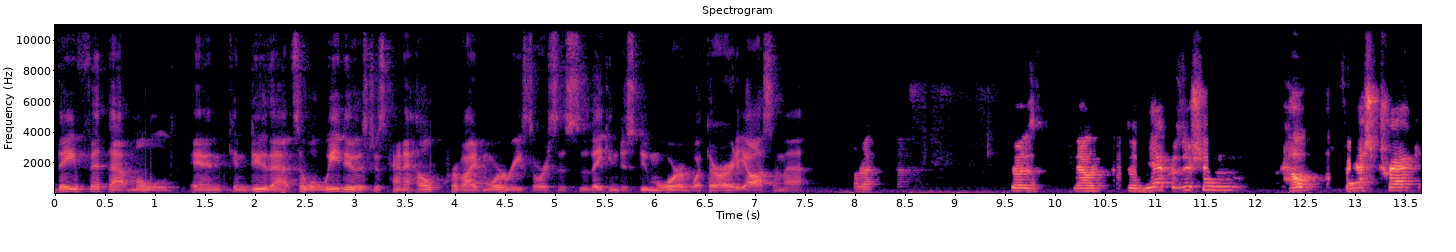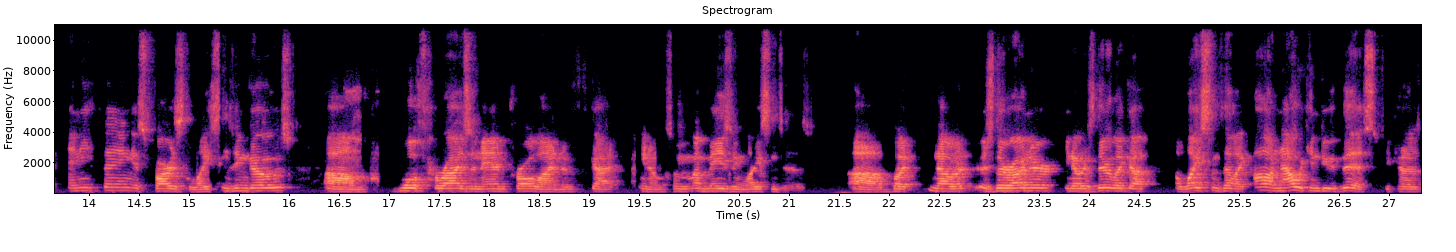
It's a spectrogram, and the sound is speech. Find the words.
they fit that mold and can do that. So what we do is just kind of help provide more resources so they can just do more of what they're already awesome at. Okay does now does the acquisition help fast track anything as far as licensing goes? Um, both Horizon and Proline have got you know some amazing licenses. Uh, but now, is there under you know is there like a, a license that like oh now we can do this because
